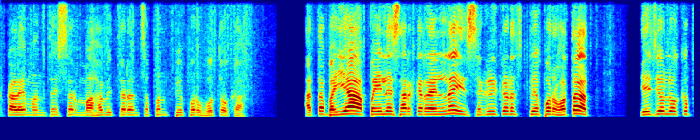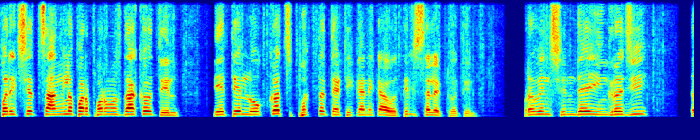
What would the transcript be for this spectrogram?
काळे म्हणतोय सर महावितरणचा पण पेपर होतो का? आता भैया पहिल्यासारखं राहिलं नाही. सगळीकडेच पेपर होतात. ते जे लोक परीक्षेत चांगलं परफॉर्मन्स दाखवतील ते ते लोकच फक्त त्या ठिकाणी काय होतील? सिलेक्ट होतील. प्रवीण शिंदे इंग्रजी the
